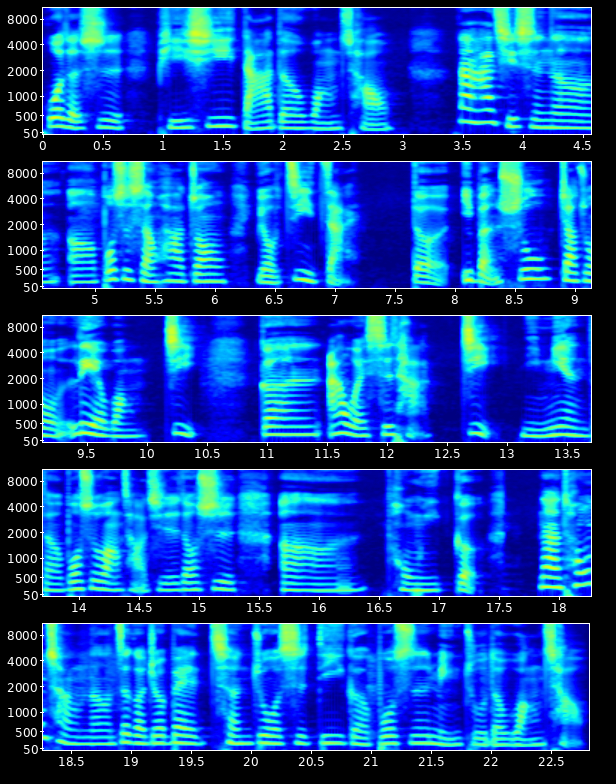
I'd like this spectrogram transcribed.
或者是皮西达德王朝。那它其实呢，呃，波斯神话中有记载。的一本书叫做《列王记》跟《阿维斯塔记》里面的波斯王朝其实都是嗯同一个。那通常呢，这个就被称作是第一个波斯民族的王朝。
